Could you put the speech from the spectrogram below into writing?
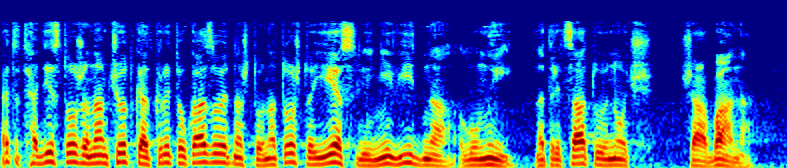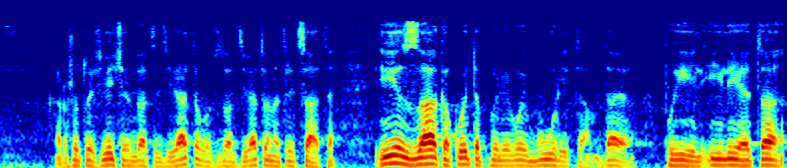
Этот хадис тоже нам четко и открыто указывает на что? На то, что если не видно луны на тридцатую ночь Шабана, хорошо, то есть вечером 29, вот с 29 на 30, из-за какой-то пылевой бури там, да, пыль, или это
